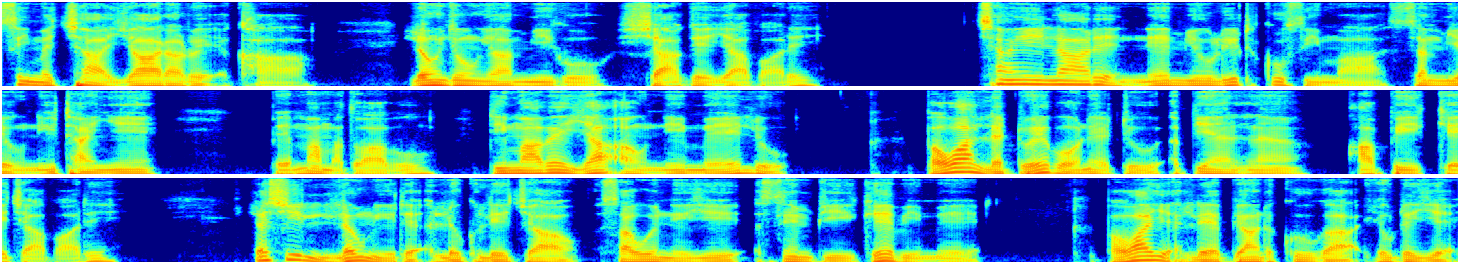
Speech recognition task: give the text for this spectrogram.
စိတ်မချရရတဲ့အခါလုံကြုံရမြေကိုရှာခဲ့ရပါတယ်ချမ်းရီလာတဲ့နယ်မျိုးလေးတစ်ခုစီမှာဇက်မြုပ်နေထိုင်ရင်းဘယ်မှမသွားဘူးဒီမှာပဲရအောင်နေမယ်လို့ဘဝလက်တွဲပေါ်နဲ့အတူအပြန်လှန်အားပေးခဲ့ကြပါတယ်လက်ရှိလုံနေတဲ့အလုပ်ကလေးကြောင့်စာဝတ်နေရေးအဆင်ပြေခဲ့ပေမဲ့ဘဝရဲ့အလဲပြောင်းတစ်ခုကရုတ်တရက်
